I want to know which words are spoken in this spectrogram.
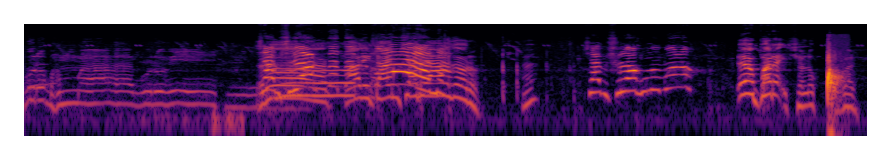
ગુરુ બ્રહ્મા ગુરુ વિષ્ણુ. શ્લોકનું બોલો. એ ભરે શ્લોક ભર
